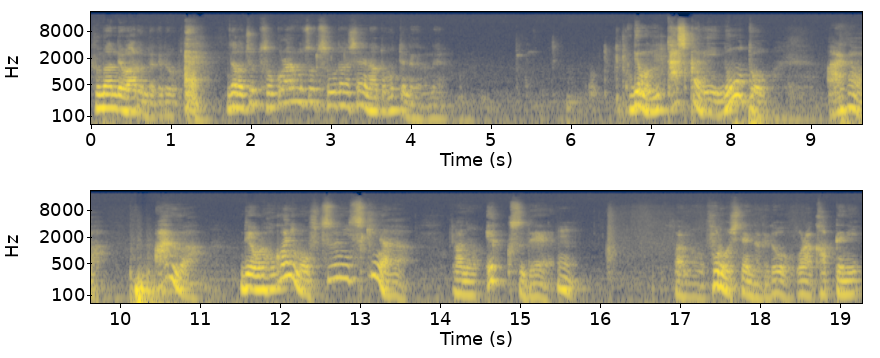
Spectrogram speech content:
不満ではあるんだけどだからちょっとそこら辺もちょっと相談したいなと思ってるんだけどね。でも確かにノートあれだわ。あるわ。で俺他にも普通に好きなあの X でうん。あのフォローしてんだけど俺は勝手に。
